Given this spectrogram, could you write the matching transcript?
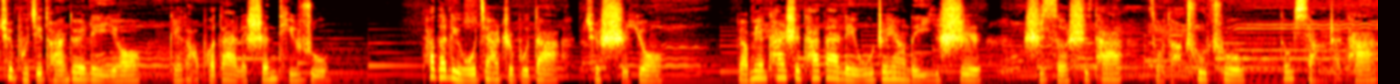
去普吉团队旅游，给老婆带了身体乳。他的礼物价值不大，却实用。表面看是他带礼物这样的仪式。实则是他走到处处都想着他，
